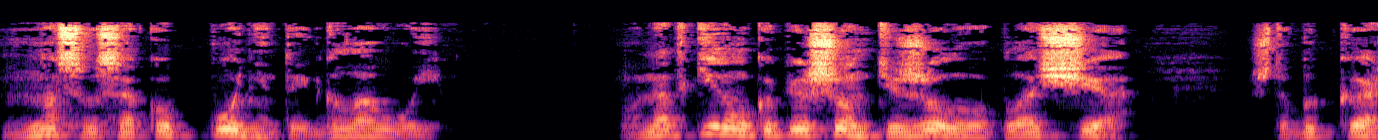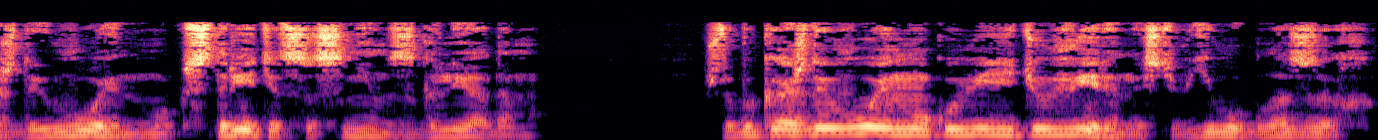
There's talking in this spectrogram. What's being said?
но с высоко поднятой головой. Он откинул капюшон тяжелого плаща, чтобы каждый воин мог встретиться с ним взглядом. Чтобы каждый воин мог увидеть уверенность в его глазах.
